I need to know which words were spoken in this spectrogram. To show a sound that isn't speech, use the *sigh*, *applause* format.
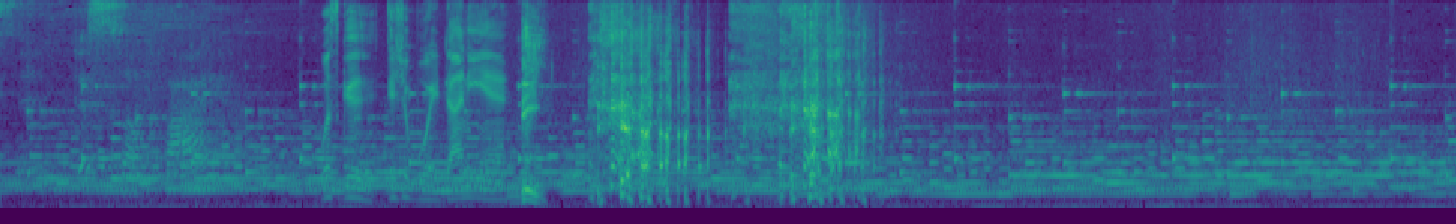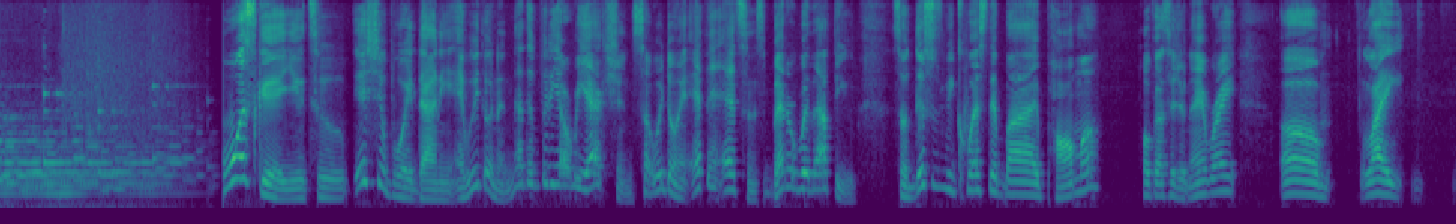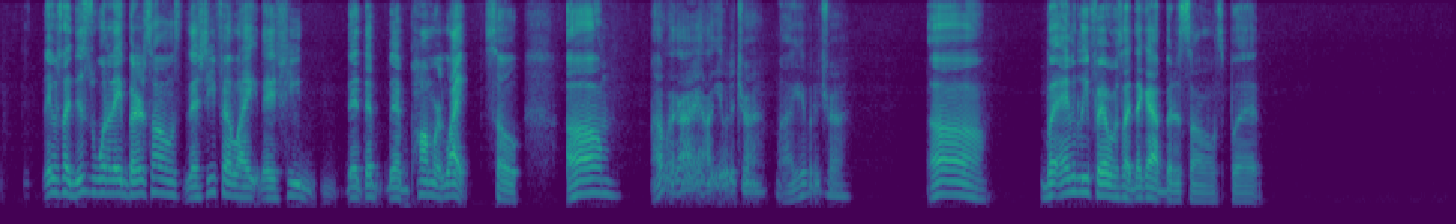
This is so fire. What's good? It's your boy Donnie and *laughs* What's good, YouTube? It's your boy Donnie, and we're doing another video reaction. So we're doing F and Evanescence, Better Without You. So this was requested by Palma. Hope I said your name right. Um, like it was like this is one of their better songs that she felt like that she that that, that Palmer liked. So, um, I was like, all right, I'll give it a try. I'll give it a try. Uh, but Amy Lee Forever was like they got better songs, but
